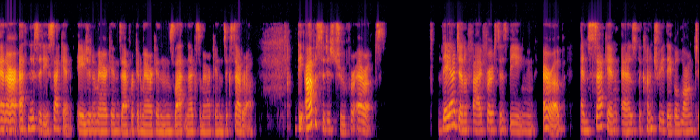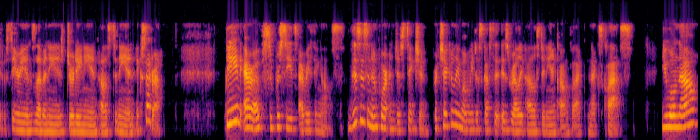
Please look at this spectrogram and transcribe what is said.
and our ethnicity second, Asian Americans, African Americans, Latinx Americans, etc. The opposite is true for Arabs. They identify first as being Arab and second as the country they belong to, Syrians, Lebanese, Jordanian, Palestinian, etc. Being Arab supersedes everything else. This is an important distinction, particularly when we discuss the Israeli-Palestinian conflict next class. You will now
